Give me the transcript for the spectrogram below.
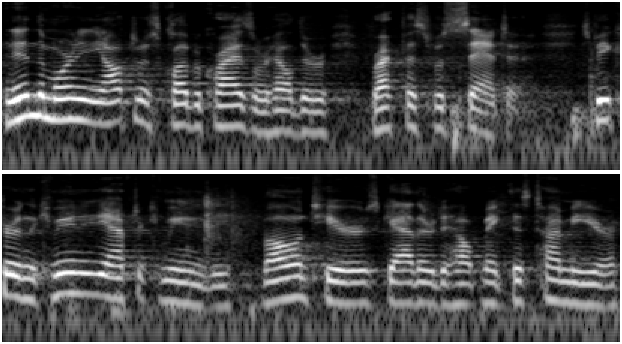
And in the morning, the Optimist Club of Crysler held their breakfast with Santa. Speaker, in the community after community, volunteers gathered to help make this time of year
